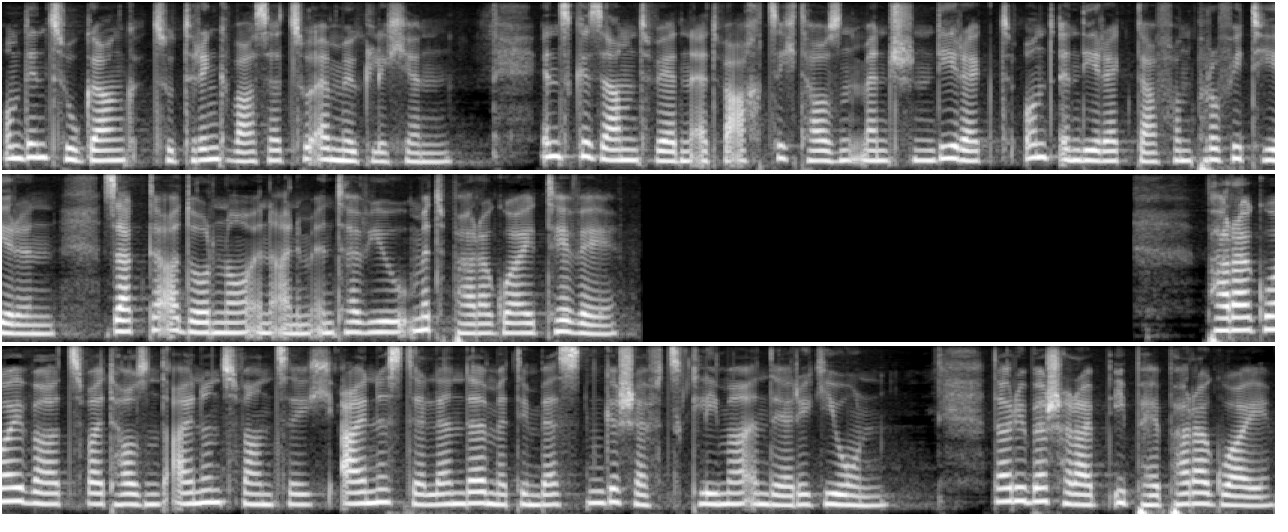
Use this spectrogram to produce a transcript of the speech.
um den Zugang zu Trinkwasser zu ermöglichen. Insgesamt werden etwa 80.000 Menschen direkt und indirekt davon profitieren, sagte Adorno in einem Interview mit Paraguay TV. Paraguay war 2021 eines der Länder mit dem besten Geschäftsklima in der Region. Darüber schreibt IP Paraguay.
